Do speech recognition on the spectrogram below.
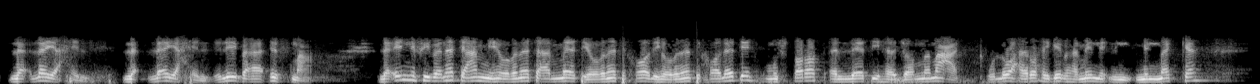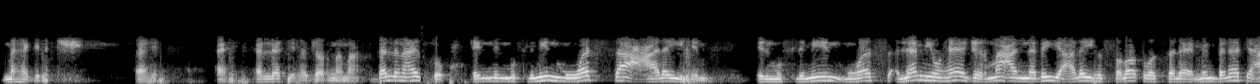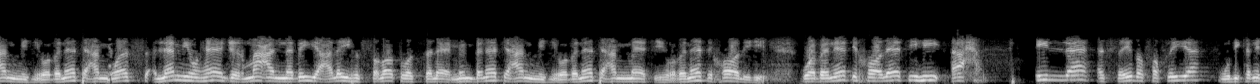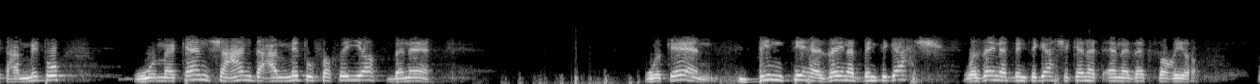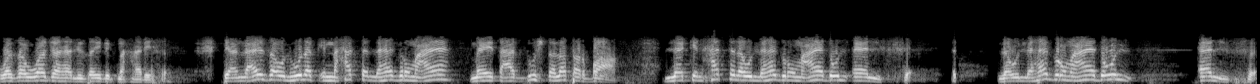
لا لا يحل. لا لا يحل. ليه بقى؟ اسمع. لأن في بنات عمه وبنات عماته وبنات خاله وبنات خالاته مشترط اللاتي هاجرن معك واللي هو هيروح يجيبها من من مكة ما هاجرتش. أهي أهي التي هاجرن معك ده اللي أنا عايز الصبح إن المسلمين موسع عليهم. المسلمين موسع لم يهاجر مع النبي عليه الصلاة والسلام من بنات عمه وبنات عم وسع لم يهاجر مع النبي عليه الصلاة والسلام من بنات عمه وبنات عماته وبنات خاله وبنات خالاته أحد إلا السيدة صفية ودي كانت عمته وما كانش عند عمته صفية بنات. وكان بنتها زينب بنت جحش وزينب بنت جحش كانت آنذاك صغيرة. وزوجها لزيد بن حارثة. يعني اللي عايز أقوله لك إن حتى اللي هاجروا معاه ما يتعدوش ثلاثة أربعة. لكن حتى لو اللي هاجروا معاه دول ألف. لو اللي هاجروا معاه دول ألف.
